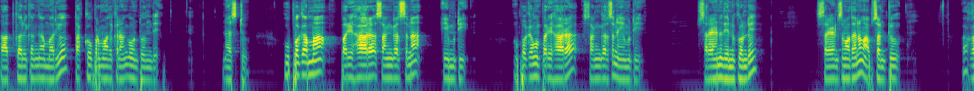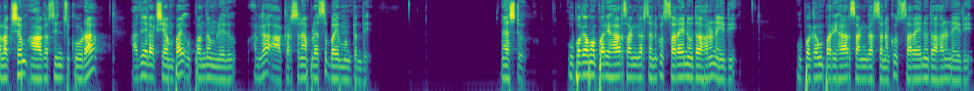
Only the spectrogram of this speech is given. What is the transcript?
తాత్కాలికంగా మరియు తక్కువ ప్రమాదకరంగా ఉంటుంది. నెక్స్ట్ ఉపగమ పరిహార సంఘర్షణ ఏమిటి? ఉపగమ పరిహార సంఘర్షణ ఏమిటి? సరైనది ఎన్నుకోండి. సరైన సమాధానం ఆప్షన్ టూ. ఒక లక్ష్యం ఆకర్షించు కూడా అదే లక్ష్యంపై ఒప్పందం లేదు. అనగా ఆకర్షణ ప్లస్ భయం ఉంటుంది. నెక్స్ట్. ఉపగమ పరిహార సంఘర్షణకు సరైన ఉదాహరణ ఏది? ఉపగమ పరిహార సంఘర్షణకు సరైన ఉదాహరణ ఏది?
